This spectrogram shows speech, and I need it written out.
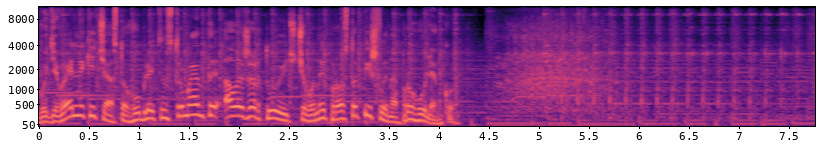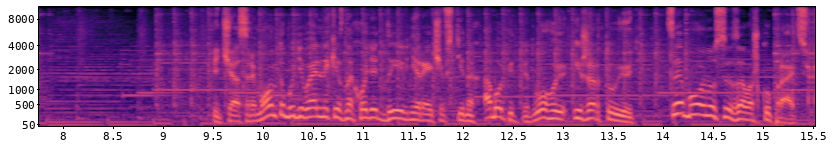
Будівельники часто гублять інструменти, але жартують, що вони просто пішли на прогулянку. Під час ремонту будівельники знаходять дивні речі в стінах або під підлогою і жартують. Це бонуси за важку працю.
